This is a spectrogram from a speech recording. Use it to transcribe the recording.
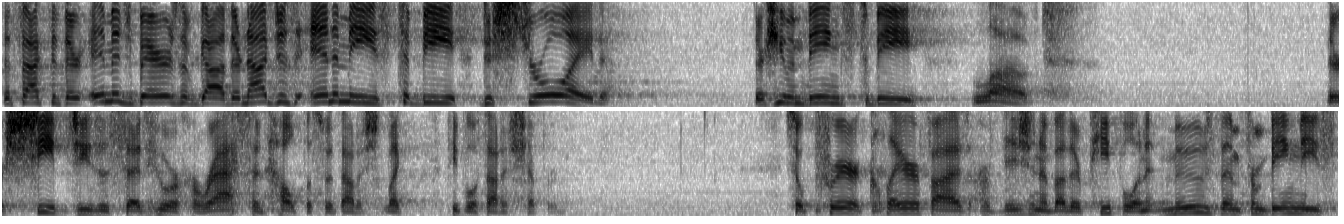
the fact that they're image bearers of God. They're not just enemies to be destroyed, they're human beings to be loved. They're sheep, Jesus said, who are harassed and helpless without a, like people without a shepherd. So prayer clarifies our vision of other people and it moves them from being these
